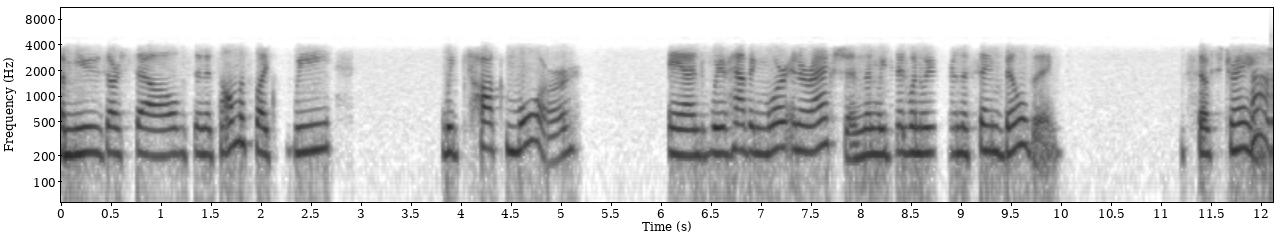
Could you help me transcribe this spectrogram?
amuse ourselves, and it's almost like we we talk more and we're having more interaction than we did when we were in the same building. It's so strange. Huh.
